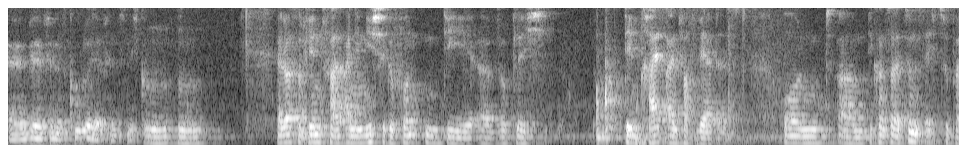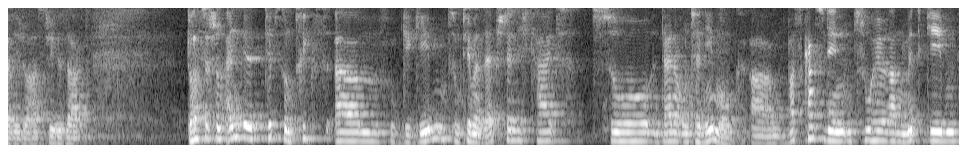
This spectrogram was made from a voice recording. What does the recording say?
Entweder ihr findet es cool oder ihr findet es nicht cool. Mhm. So. Ja, du hast auf jeden Fall eine Nische gefunden, die äh, wirklich den Preis einfach wert ist. Und ähm, die Konstellation ist echt super, die du hast, wie gesagt. Du hast ja schon einige Tipps und Tricks ähm, gegeben zum Thema Selbstständigkeit zu deiner Unternehmung. Ähm, was kannst du den Zuhörern mitgeben,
